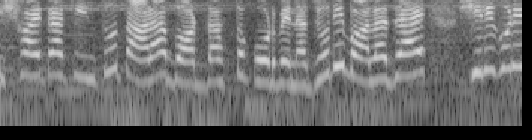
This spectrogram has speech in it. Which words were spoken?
বিষয়টা কিন্তু তারা বরদাস্ত করবে না। যদি বলা যায়, শিলিগুড়ি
